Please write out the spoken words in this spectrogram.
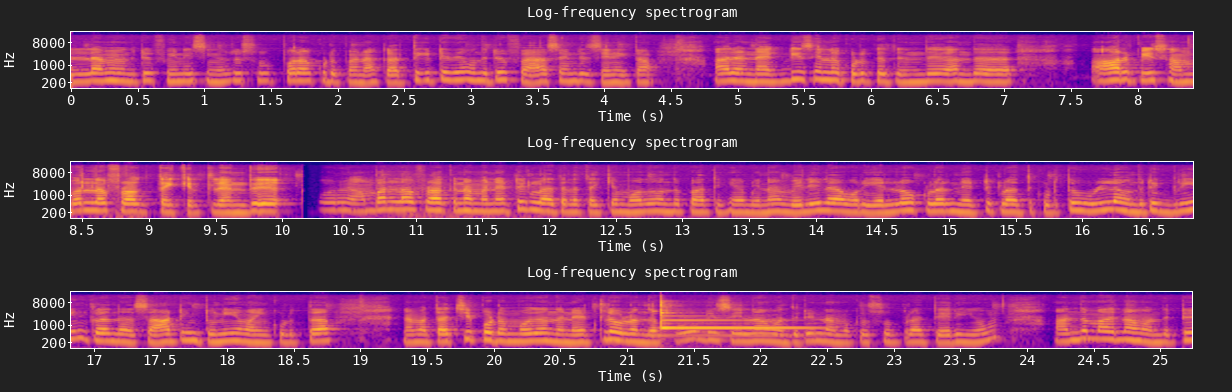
எல்லாமே வந்துட்டு ஃபினிஷிங் வந்துட்டு சூப்பராக கொடுப்பேன். நான் கற்றுக்கிட்டதே வந்துட்டு ஃபேஷன் டிசைனிங் தான். அதில் நெக் டிசைனில் கொடுக்கறதுலேருந்து அந்த ஆறு பீஸ் அம்பர்லா ஃப்ராக் தைக்கிறதுலேருந்து ஒரு அம்பர்லா ஃப்ராக் நம்ம நெட்டு கிளாத்தில் தைக்கும் போது வந்து பார்த்திங்க அப்படின்னா வெளியில் ஒரு எல்லோ கலர் நெட்டு கிளாத்து கொடுத்து உள்ளே வந்துட்டு க்ரீன் கலர் அந்த சாட்டின் துணியை வாங்கி கொடுத்தா நம்ம தச்சு போடும்போது அந்த நெட்டில் உள்ள அந்த பூ டிசைன்லாம் வந்துட்டு நமக்கு சூப்பராக தெரியும். அந்த மாதிரிலாம் வந்துட்டு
